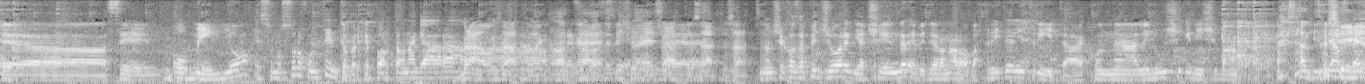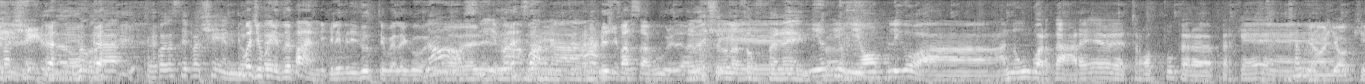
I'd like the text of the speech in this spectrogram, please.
eh, se- o meglio, e sono solo contento perché porta una gara Bravo, esatto, a ecco. fare le Eh, cose sì, bene. cioè, cioè, esatto, esatto, esatto. Non c'è cosa peggiore di accendere e vedere una roba trita e ritrita con eh, le luci che dici ma Santo cosa stai cielo. facendo? cosa, cosa stai facendo? Poi i tuoi panni che li vedi tutte quelle cose. No, sì, ma guarda, Invece passa pure. Deve essere una sofferenza. Io, io mi obbligo a, a non guardare troppo per- perché, Abbiamo gli occhi.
